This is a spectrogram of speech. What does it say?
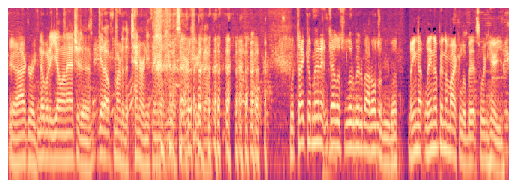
Yeah, I agree. Nobody yelling at you to get out from under the tent or anything at the USA Archery event. Well, take a minute and tell us a little bit about Ultraview, bud. Lean up, lean up in the mic a little bit so we can hear you.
